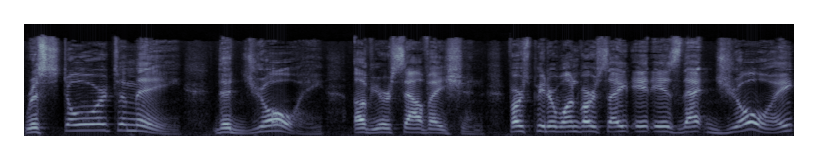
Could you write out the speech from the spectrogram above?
Restore to me the joy of your salvation. 1 Peter 1 verse 8, it is that joy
